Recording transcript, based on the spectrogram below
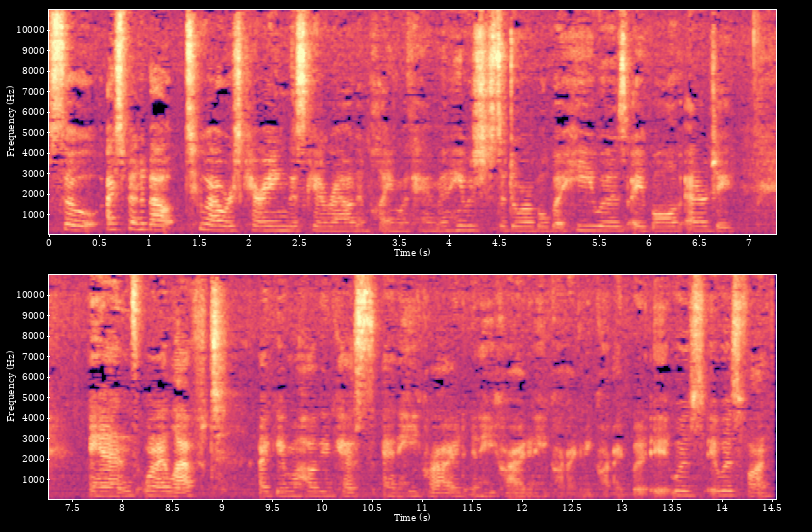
So I spent about two hours carrying this kid around and playing with him and he was just adorable but he was a ball of energy and when I left I gave him a hug and kiss and he cried and he cried and he cried and he cried but it was it was fun.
